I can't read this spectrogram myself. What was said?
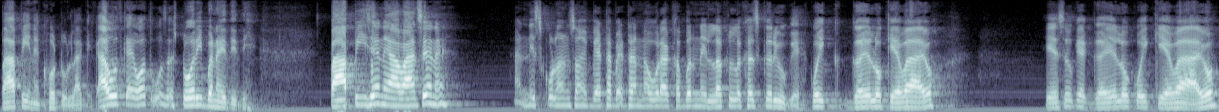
પાપીને ખોટું લાગે. આવું જ કઈ હોતું હશે? સ્ટોરી બનાવી દીધી. પાપી છે ને, આ વાંચે ને, આ નિષ્કુળન સ્વામી બેઠા બેઠા નવરા ખબર નહીં લખ લખ જ કર્યું કે, કોઈ ગયેલો કહેવા આવ્યો? એ શું કે, ગયેલો કોઈ કહેવા આવ્યો?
